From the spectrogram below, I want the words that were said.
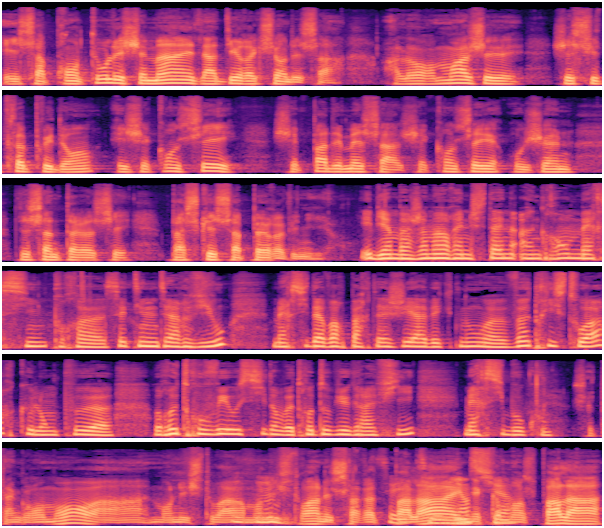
et ça prend tous les chemins et la direction de ça. Alors moi, je, je suis très prudent et je conseille, je n'ai pas de message, je conseille aux jeunes de s'intéresser parce que ça peut revenir. Eh bien, Benjamin Orenstein, un grand merci pour euh, cette interview. Merci d'avoir partagé avec nous euh, votre histoire que l'on peut euh, retrouver aussi dans votre autobiographie. Merci beaucoup. C'est un grand mot, hein, mon histoire. Mm -hmm. Mon histoire ne s'arrête pas là, elle ne sûr. commence pas là.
